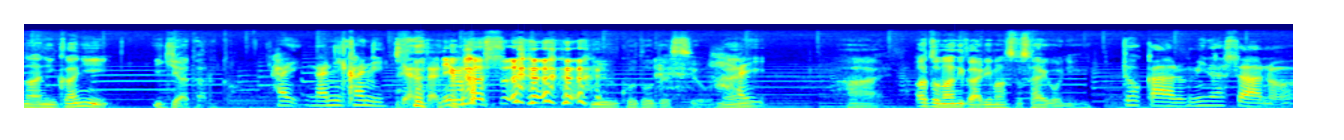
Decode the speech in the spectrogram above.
何かに行き当たるはい。何かに行き当たります。と いうことですよね。はい。はい、あと何かあります？最後に。どうかあの皆さんあの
